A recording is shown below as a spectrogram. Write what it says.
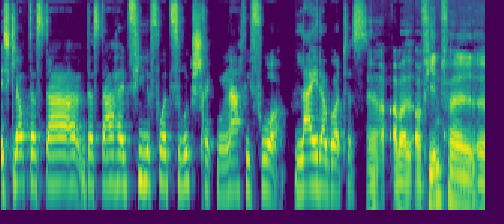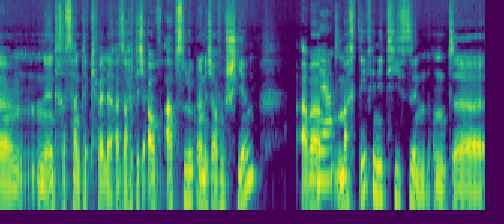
ich glaube, dass da, dass da halt viele vor zurückschrecken, nach wie vor. Leider Gottes. Ja, aber auf jeden Fall ähm, eine interessante Quelle. Also hatte ich auch absolut noch nicht auf dem Schirm, aber ja. macht definitiv Sinn. Und äh,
